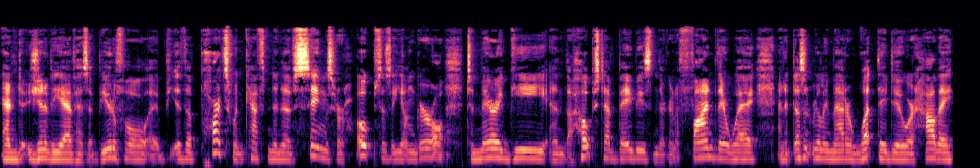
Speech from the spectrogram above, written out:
And Genevieve has a beautiful, uh, the parts when Catherine Deneuve sings her hopes as a young girl to marry Guy and the hopes to have babies and they're going to find their way and it doesn't really matter what they do or how they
